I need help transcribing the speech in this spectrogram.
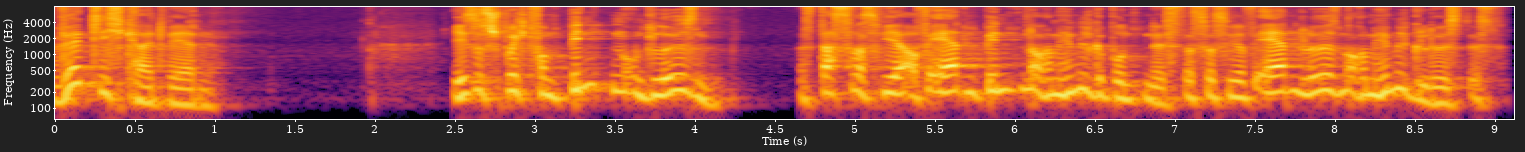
Wirklichkeit werden. Jesus spricht vom Binden und Lösen. Dass das, was wir auf Erden binden, auch im Himmel gebunden ist. Das, was wir auf Erden lösen, auch im Himmel gelöst ist.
